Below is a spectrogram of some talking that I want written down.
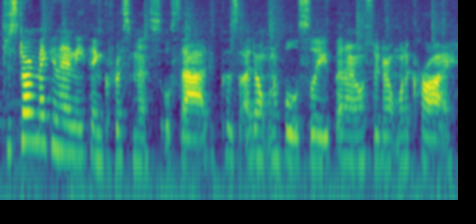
Just don't make it anything Christmas or sad because I don't want to fall asleep and I also don't want to cry.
